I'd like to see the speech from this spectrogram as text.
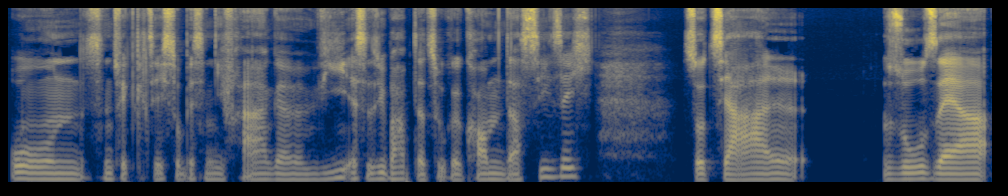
Und es entwickelt sich so ein bisschen die Frage, wie ist es überhaupt dazu gekommen, dass sie sich sozial so sehr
